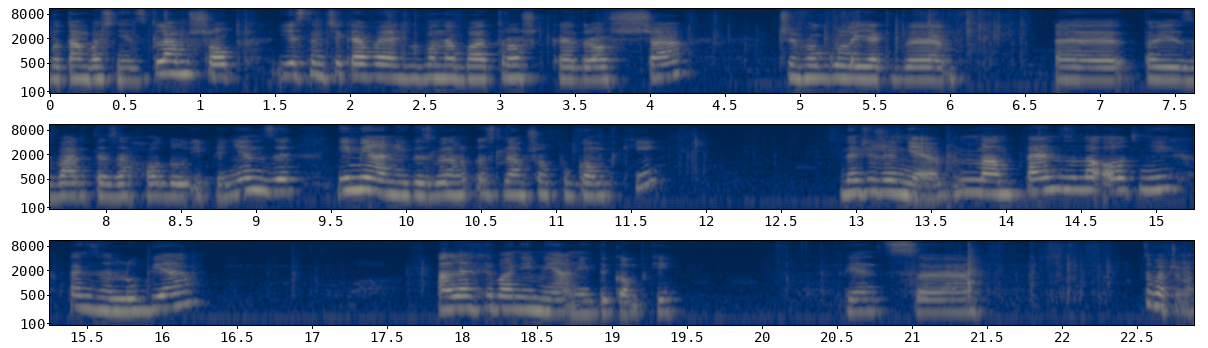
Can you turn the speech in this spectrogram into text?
bo tam właśnie jest Glam Shop. Jestem ciekawa, jakby ona była troszkę droższa, czy w ogóle jakby e, to jest warte zachodu i pieniędzy. Nie miałam nigdy z Glam, z Glam Shopu gąbki. Wydaje mi się, że nie. Mam pędzle od nich, pędzle lubię, ale chyba nie miałam nigdy gąbki. Więc e, zobaczymy.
